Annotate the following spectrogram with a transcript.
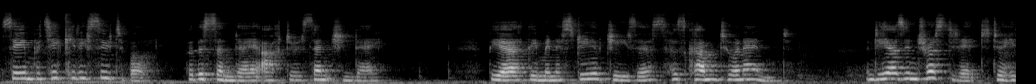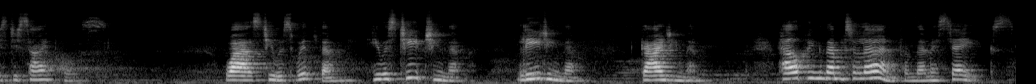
seem particularly suitable for the Sunday after Ascension Day. The earthly ministry of Jesus has come to an end, and he has entrusted it to his disciples. Whilst he was with them, he was teaching them, leading them, guiding them, helping them to learn from their mistakes.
